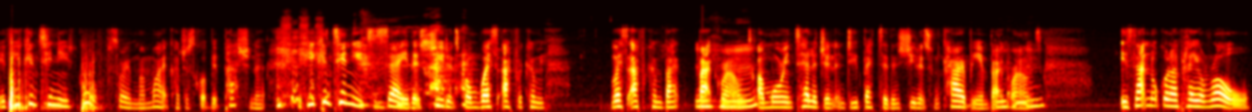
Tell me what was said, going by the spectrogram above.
If you continue, mm. oh, sorry, my mic, I just got a bit passionate. If you continue to say that students from West African West African back, backgrounds mm-hmm. are more intelligent and do better than students from Caribbean backgrounds, mm-hmm. is that not going to play a role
